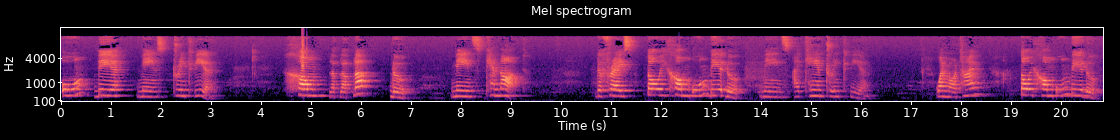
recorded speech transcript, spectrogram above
uống beer means drink beer. Không lặp lặp lặp được means cannot. The phrase tôi không uống bia được means I can't drink beer. One more time. Tôi không uống bia được.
